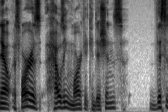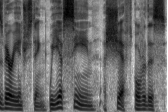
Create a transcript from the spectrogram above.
Now, as far as housing market conditions, this is very interesting. We have seen a shift over this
